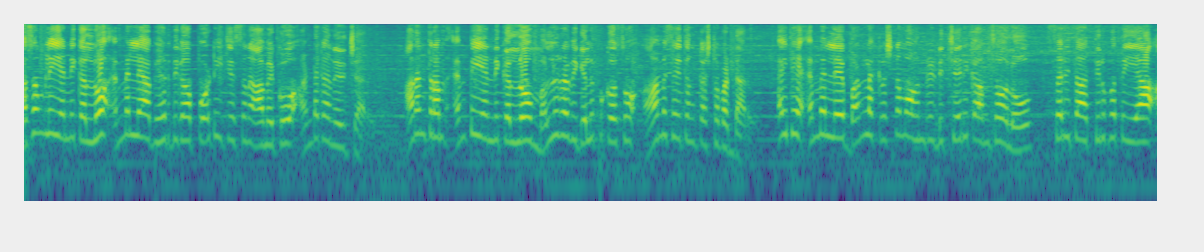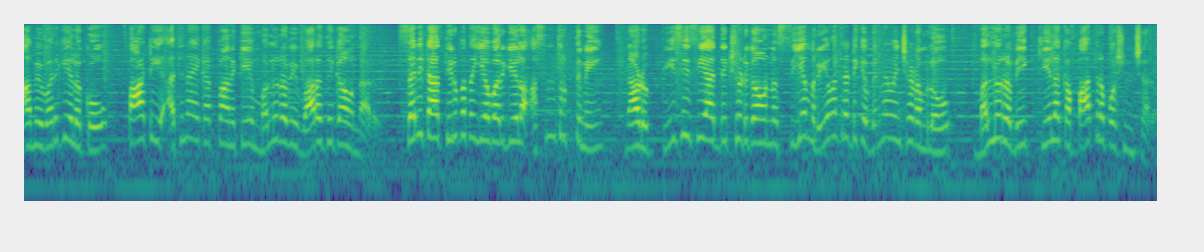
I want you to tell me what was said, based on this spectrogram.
అసెంబ్లీ ఎన్నికల్లో ఎమ్మెల్యే అభ్యర్థిగా పోటీ చేసిన ఆమెకు అండగా నిలిచారు. అనంతరం ఎంపీ ఎన్నికల్లో మల్లురవి గెలుపు కోసం ఆమె సైతం కష్టపడ్డారు. అయితే ఎమ్మెల్యే బండ్ల కృష్ణమోహన్ రెడ్డి చేరిక అంశంలో సరిత తిరుపతయ్య ఆమె వర్గీయులకు పార్టీ అధినాయకత్వానికి మల్లురవి వారధిగా ఉన్నారు. సరిత తిరుపతయ్య వర్గీయుల అసంతృప్తిని నాడు పీసీసీ అధ్యక్షుడిగా ఉన్న సీఎం రేవంత్ రెడ్డికి విన్నవించడంలో మల్లురవి కీలక పాత్ర పోషించారు.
